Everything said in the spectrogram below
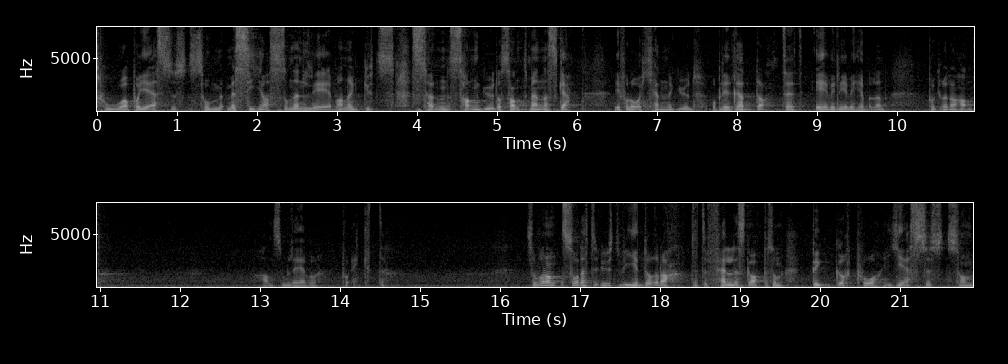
troa på Jesus som Messias, som den levende Guds sønn. Sann Gud og sant menneske. Vi får lov å kjenne Gud og bli redda til et evig liv i himmelen pga. han han som lever på ekte. Så hvordan så dette ut videre, da? Dette fellesskapet som bygger på Jesus som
